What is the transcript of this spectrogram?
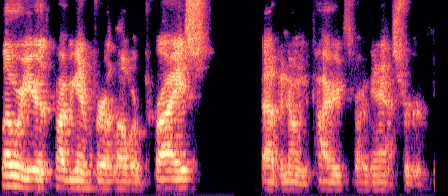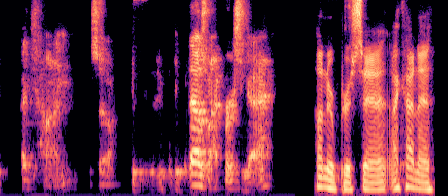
Lower year, probably getting for a lower price. Uh, but knowing the Pirates, probably going to ask for a ton. So that was my first guy. Hundred percent. I kind of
